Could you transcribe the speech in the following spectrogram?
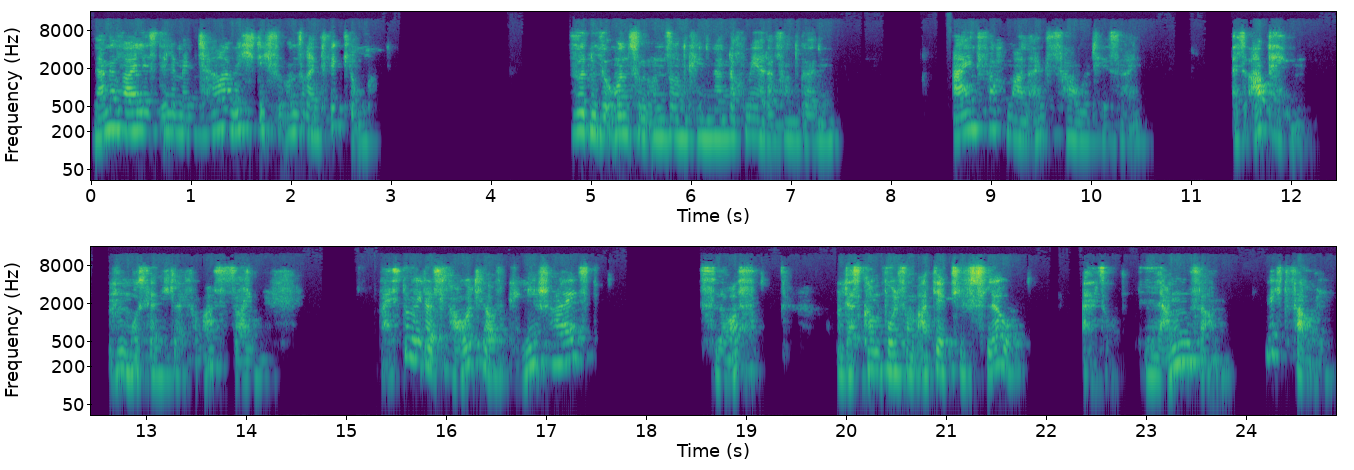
Langeweile ist elementar wichtig für unsere Entwicklung. Würden wir uns und unseren Kindern doch mehr davon gönnen einfach mal ein Faultier sein. Also abhängen. Muss ja nicht gleich vom Ast sein. Weißt du, wie das Faultier auf Englisch heißt? Sloth. Und das kommt wohl vom Adjektiv slow. Also langsam, nicht faul.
